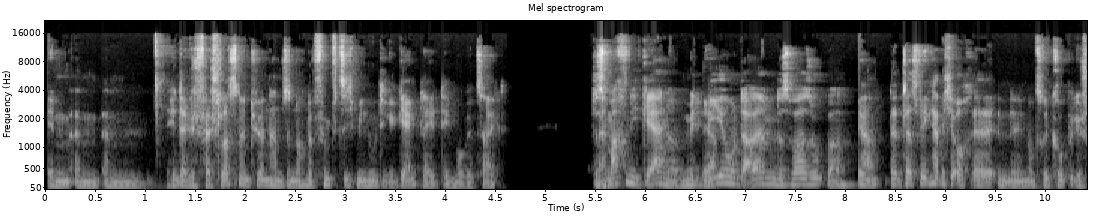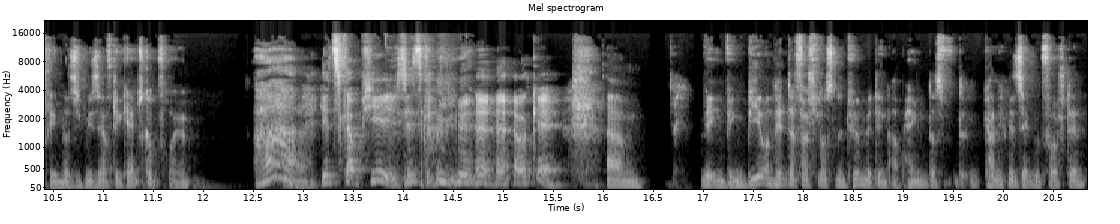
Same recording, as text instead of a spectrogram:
im, im, hinter verschlossenen Türen haben sie noch eine 50-minütige Gameplay-Demo gezeigt. Das ähm, machen die gerne, mit ja. Bier und allem, das war super. Ja, deswegen habe ich auch äh, in, in unsere Gruppe geschrieben, dass ich mich sehr auf die Gamescom freue. Ah, äh, jetzt kapiere ich jetzt kapier Okay. Ähm, wegen, wegen Bier und hinter verschlossenen Türen mit denen abhängen, das kann ich mir sehr gut vorstellen.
